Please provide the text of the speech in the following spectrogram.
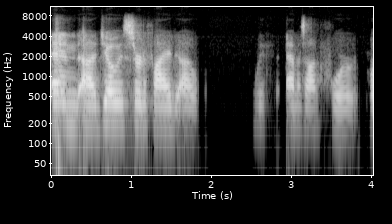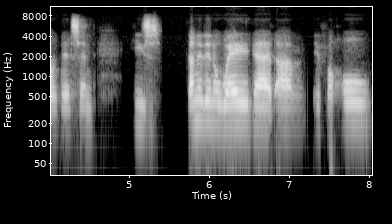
and uh, Joe is certified uh, with Amazon for for this, and he's done it in a way that um, if a whole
